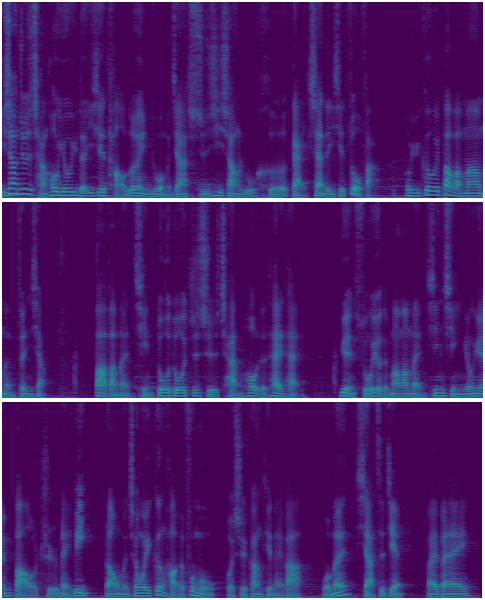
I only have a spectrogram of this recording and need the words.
以上就是产后忧郁的一些讨论与我们家实际上如何改善的一些做法，哦与各位爸爸妈妈们分享。爸爸们请多多支持产后的太太，愿所有的妈妈们心情永远保持美丽，让我们成为更好的父母。我是钢铁奶爸，我们下次见，拜拜。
